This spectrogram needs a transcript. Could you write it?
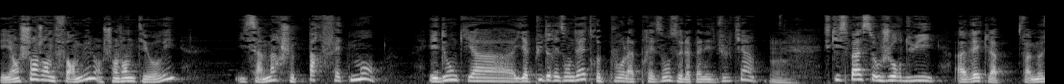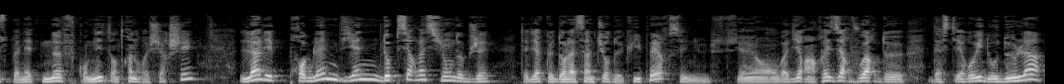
et en changeant de formule, en changeant de théorie, ça marche parfaitement. Et donc il n'y a, y a, plus de raison d'être pour la présence de la planète Vulcain. Mmh. Ce qui se passe aujourd'hui avec la fameuse planète 9 qu'on est en train de rechercher, là les problèmes viennent d'observation d'objets. C'est-à-dire que dans la ceinture de Kuiper, c'est, on va dire, un réservoir d'astéroïdes au-delà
